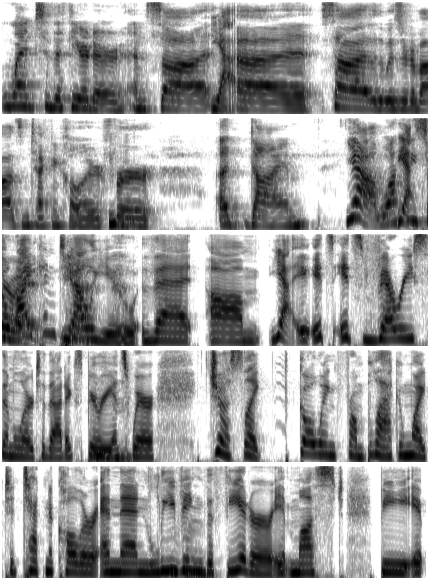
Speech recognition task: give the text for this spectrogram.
went to the theater and saw uh, saw the Wizard of Oz in Technicolor for a dime, yeah, walk yeah so i it. can tell Yeah. you that um yeah it, it's it's very similar to that experience Mm-hmm. where just like going from black and white to technicolor and then leaving Mm-hmm. the theater it must be it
